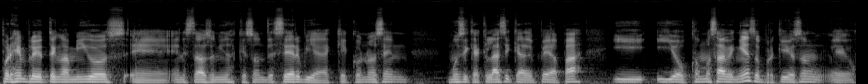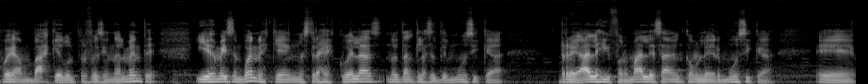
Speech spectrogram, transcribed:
por ejemplo, yo tengo amigos eh, en Estados Unidos que son de Serbia, que conocen música clásica de pe a pa. Y, y yo, ¿cómo saben eso? Porque ellos son, juegan básquetbol profesionalmente. Y ellos me dicen, bueno, es que en nuestras escuelas nos dan clases de música reales y formales, saben cómo leer música. Eh,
